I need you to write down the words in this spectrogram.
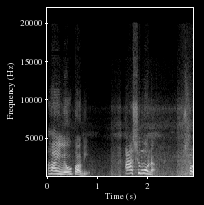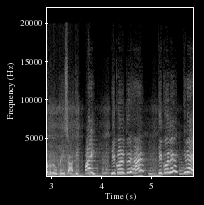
হাইলেও পাবি। আসুমো না। ছোট লোকের যাবি। আই কি করলি তুই হ্যাঁ? কি করলি? কি রে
